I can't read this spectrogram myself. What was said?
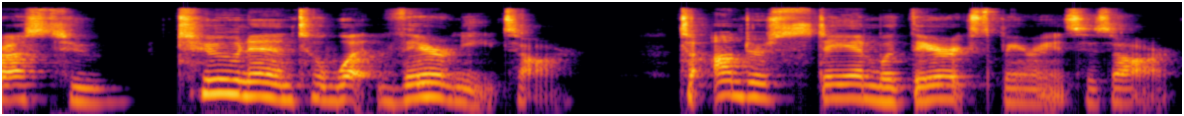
us to tune in to what their needs are, to understand what their experiences are,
